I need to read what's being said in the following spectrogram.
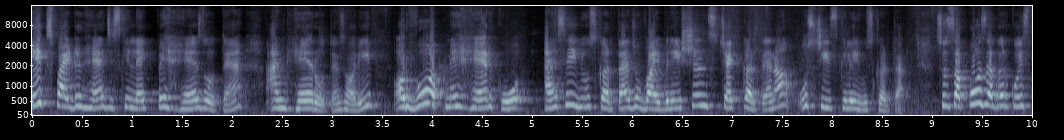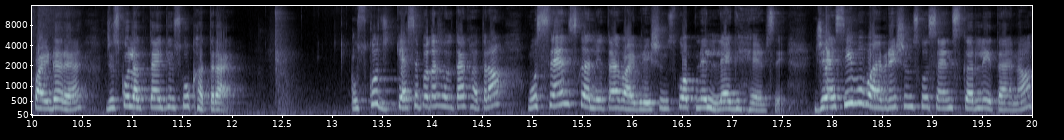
एक स्पाइडर है जिसके लेग पे हेयर्स होते हैं एंड हेयर होते हैं सॉरी और वो अपने हेयर को ऐसे यूज़ करता है जो वाइब्रेशंस चेक करते हैं ना उस चीज़ के लिए यूज़ करता है। सो so, सपोज़ अगर कोई स्पाइडर है जिसको लगता है कि उसको खतरा है उसको कैसे पता चलता है खतरा? वो सेंस कर लेता है वाइब्रेशंस को अपने लेग हेयर से। जैसे ही वो वाइब्रेशंस को सेंस कर लेता है ना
